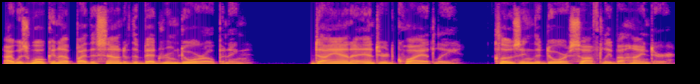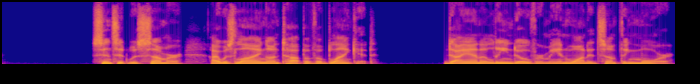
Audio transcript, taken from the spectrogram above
I was woken up by the sound of the bedroom door opening. Diana entered quietly, closing the door softly behind her. Since it was summer, I was lying on top of a blanket. Diana leaned over me and wanted something more.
